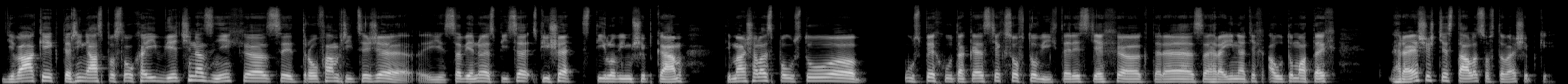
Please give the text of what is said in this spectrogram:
diváky, kteří nás poslouchají, většina z nich eh, si troufám říci, že se věnuje spíše, spíše stýlovým šipkám. Ty máš ale spoustu úspěchů také z těch softových, tedy z těch, které se hrají na těch automatech. Hraješ ještě stále softové šipky?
